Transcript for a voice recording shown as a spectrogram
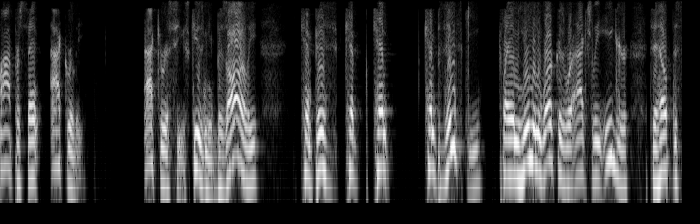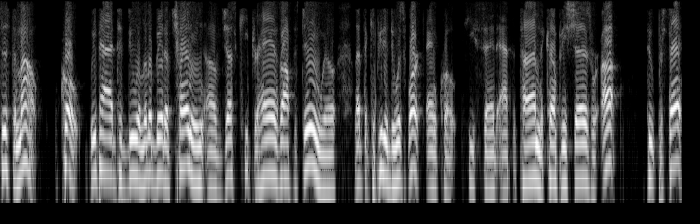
85% accurately. Accuracy, excuse me. Bizarrely, Kempis, Kemp, Kemp, Kempczynski claimed human workers were actually eager to help the system out. Quote, we've had to do a little bit of training of just keep your hands off the steering wheel, let the computer do its work, end quote. He said at the time the company shares were up 2%.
